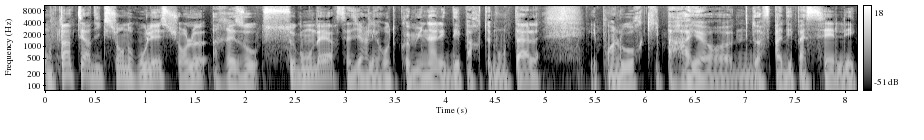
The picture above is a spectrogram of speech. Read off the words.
ont interdiction de rouler sur le réseau secondaire, c'est-à-dire les routes communales et départementales. Les points lourds qui par ailleurs euh, ne doivent pas dépasser les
